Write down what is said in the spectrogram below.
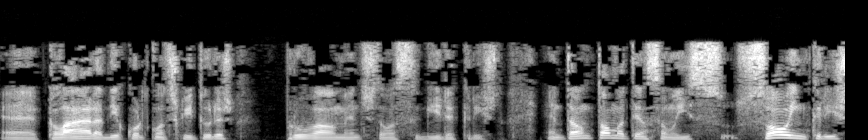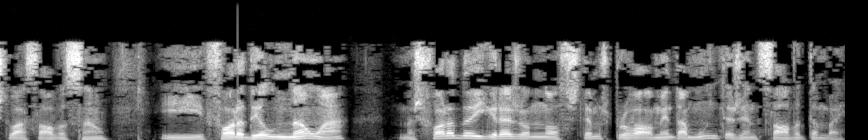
uh, clara, de acordo com as Escrituras, provavelmente estão a seguir a Cristo. Então toma atenção a isso. Só em Cristo há salvação e fora dele não há. Mas fora da igreja onde nós estamos, provavelmente há muita gente salva também.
